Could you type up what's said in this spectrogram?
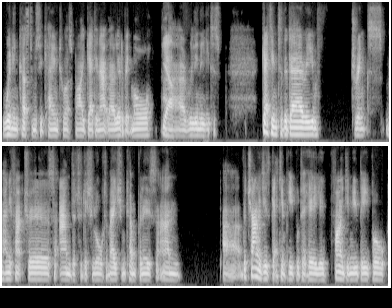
winning customers who came to us by getting out there a little bit more. Yeah, uh, really need to get into the dairy and drinks manufacturers and the traditional automation companies and uh, the challenge is getting people to hear you, finding new people,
